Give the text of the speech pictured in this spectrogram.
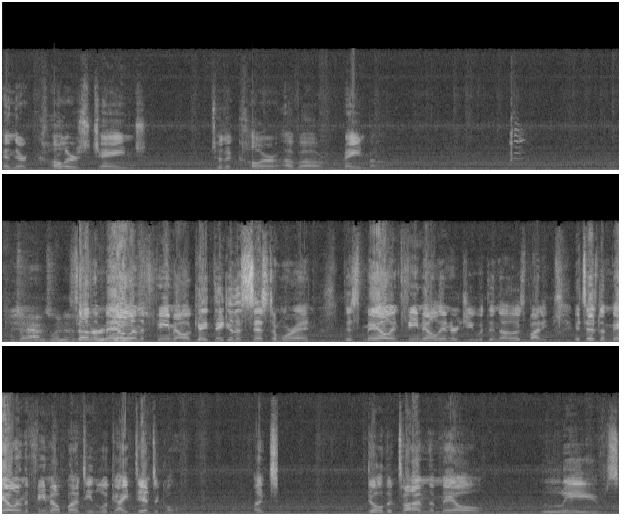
and their colors change to the color of a rainbow. That's what happens when the So the male leaves. and the female. Okay, think of the system we're in. This male and female energy within the host body. It says the male and the female bunting look identical until the time the male leaves.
